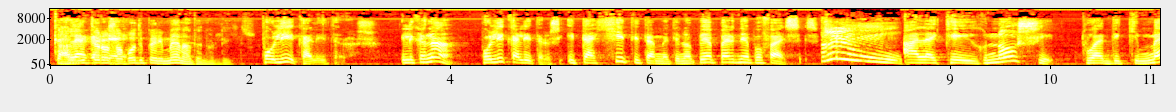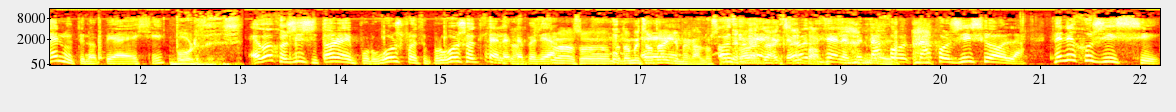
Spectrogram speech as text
Καλύτερος Λέγατε- από ό,τι περιμένατε εν ολίγης. Πολύ καλύτερος. Ειλικρινά. Πολύ καλύτερος. Η ταχύτητα με την οποία παίρνει αποφάσεις. αλλά και η γνώση του αντικειμένου την οποία έχει. Μπούρδε. Εγώ έχω ζήσει τώρα υπουργούς, πρωθυπουργούς, ό,τι θέλετε, παιδιά. Τώρα στο- με το Μητσοτάκη μεγάλωσε. Ό,τι Τώρα, θέλετε, εντάξει, ό,τι είπαμε. θέλετε. Τα έχω, τα έχω ζήσει όλα. Δεν έχω ζήσει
